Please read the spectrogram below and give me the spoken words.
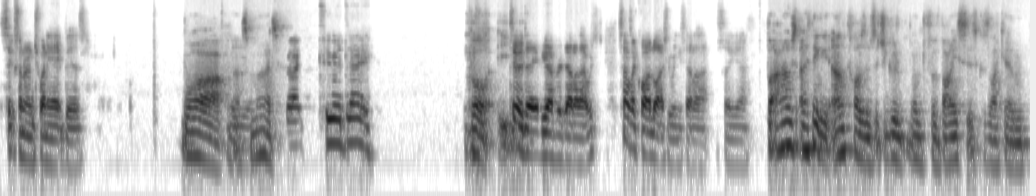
six hundred and twenty-eight beers. Wow, that's mad. Right, two a day. But Two a day if you ever done like that, which sounds like quite a lot actually when you say like that. So yeah, But I, was, I think alcoholism is such a good one for vices because, like, um,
